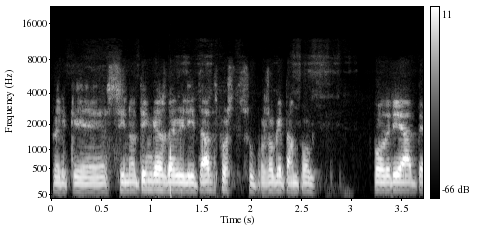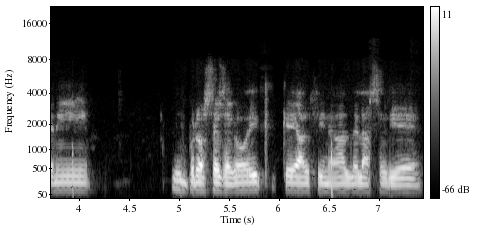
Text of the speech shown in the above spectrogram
perquè si no tingués debilitats, pues, suposo que tampoc podria tenir un procés heroic que al final de la sèrie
